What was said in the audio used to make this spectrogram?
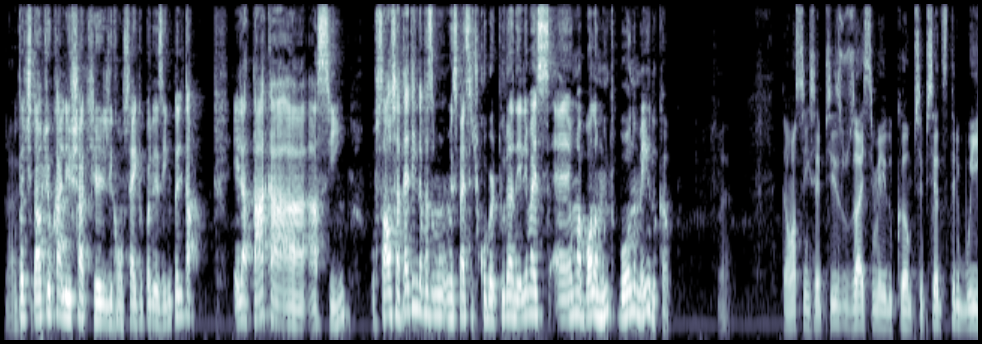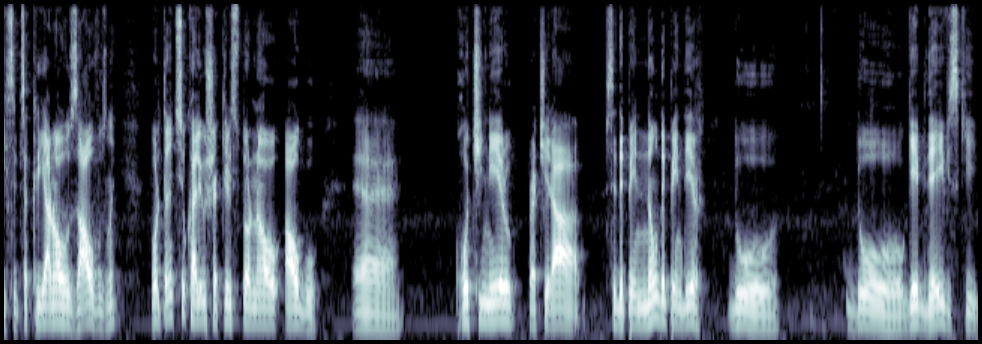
É. O touchdown que o Khalil Shakir ele consegue, por exemplo, ele, tá, ele ataca a, a, assim. O Salsa até tenta fazer uma espécie de cobertura nele, mas é uma bola muito boa no meio do campo. Então, assim, você precisa usar esse meio do campo, você precisa distribuir, você precisa criar novos alvos, né? Importante se o Khalil Shakir se tornar algo é, rotineiro para tirar, você depend, não depender do, do Gabe Davis, que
